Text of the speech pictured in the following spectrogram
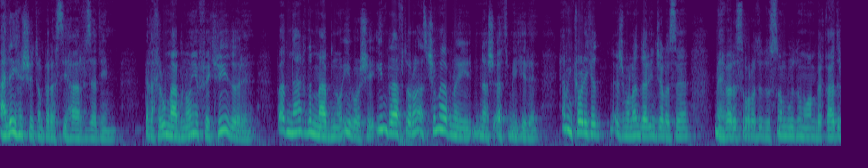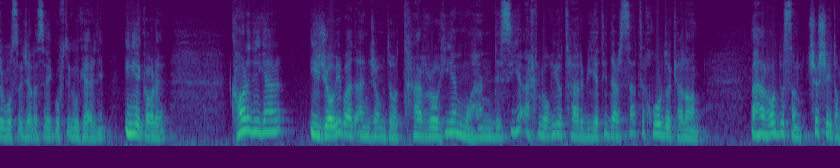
علیه شیطان پرستی حرف زدیم. بالاخره اون مبنای فکری داره. باید نقد مبنایی باشه. این رفتارها از چه مبنایی نشأت می‌گیره؟ همین کاری که اجمالا در این جلسه محور سوالات دوستان بود. و ما به قدر وسع جلسه گفتگو کردیم. این یه کاره. کار دیگر ایجابی باید انجام داد. طراحی مهندسی اخلاقی و تربیتی در سطح خرد و کلان. به هر حال دوستان چه شیطان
